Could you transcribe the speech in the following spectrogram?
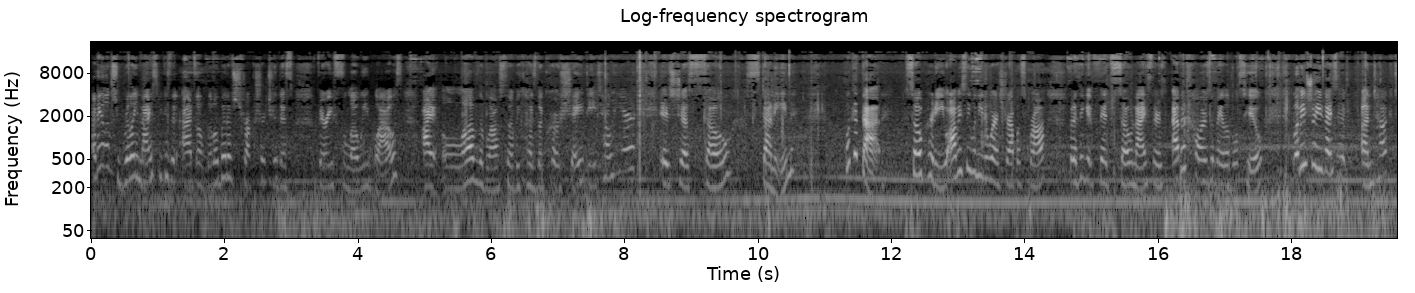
I think it looks really nice because it adds a little bit of structure to this very flowy blouse. I love the blouse though because the crochet detail here is just so stunning. Look at that. So pretty. You obviously would need to wear a strapless bra, but I think it fits so nice. There's other colors available too. Let me show you guys untucked.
